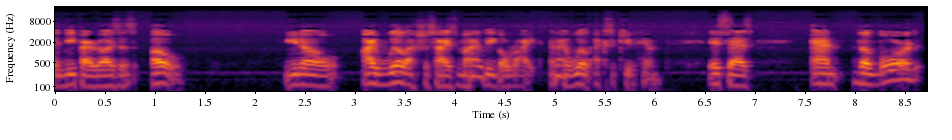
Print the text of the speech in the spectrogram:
that Nephi realizes, oh, you know, I will exercise my legal right and I will execute him. It says, And the Lord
